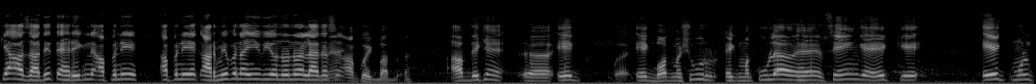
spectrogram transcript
क्या आज़ादी तहरीक ने अपनी अपनी एक आर्मी बनाई हुई है उन्होंने अलहदा से? आपको एक बात आप देखें एक एक बहुत मशहूर एक मकूला है सेंग है एक के एक मुल्क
